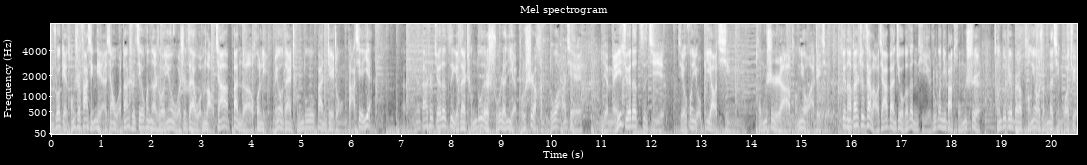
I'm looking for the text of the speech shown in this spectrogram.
你说给同事发请帖，像我当时结婚的时候，因为我是在我们老家办的婚礼，没有在成都办这种答谢宴。当时觉得自己在成都的熟人也不是很多，而且也没觉得自己结婚有必要请同事啊、朋友啊这些。所以呢，当时在老家办就有个问题，如果你把同事、成都这边的朋友什么的请过去，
